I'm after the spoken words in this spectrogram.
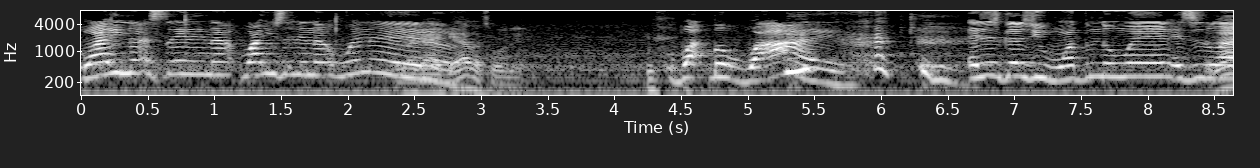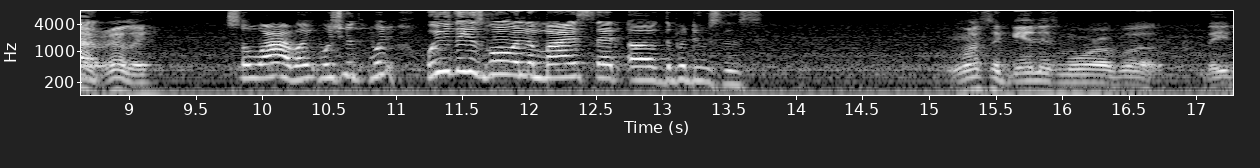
Why you not saying they not? Why you say they not winning? I got? Gallus winning. What? But why? Is it because you want them to win? Is it like not really. so? Why? What, what you what? What you think is going in the mindset of the producers? Once again, it's more of a they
